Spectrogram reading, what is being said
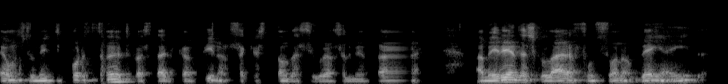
é um instrumento importante para a cidade de Campinas, essa questão da segurança alimentar. A merenda escolar funciona bem ainda.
